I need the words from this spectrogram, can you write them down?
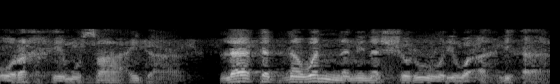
أرخم صاعدا. لا تدنون من الشرور وأهلها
